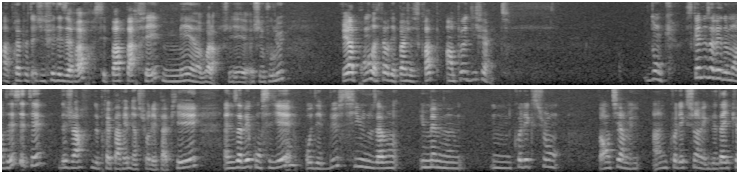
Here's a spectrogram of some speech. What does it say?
après, peut-être j'ai fait des erreurs, c'est pas parfait, mais euh, voilà, j'ai voulu réapprendre à faire des pages scrap un peu différentes. Donc, ce qu'elle nous avait demandé, c'était déjà de préparer bien sûr les papiers. Elle nous avait conseillé au début, si nous avons une même une collection, pas entière, mais une collection avec des die cuts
